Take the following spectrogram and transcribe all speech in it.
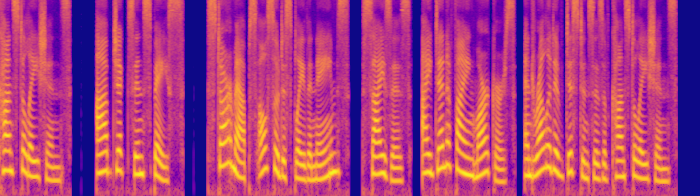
Constellations. Objects in space. Star maps also display the names, sizes, identifying markers, and relative distances of constellations.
